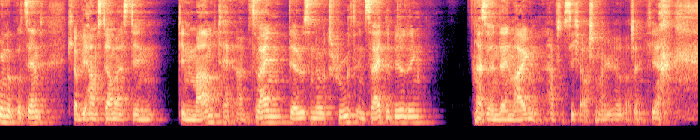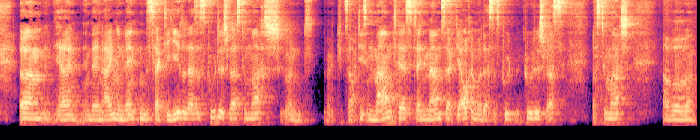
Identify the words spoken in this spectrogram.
100 Prozent. Ich glaube, wir haben es damals den, den Mom-Test, zum einen, there is no truth inside the building. Also in deinem eigenen, hab's sicher auch schon mal gehört wahrscheinlich, ja. Ähm, ja, in deinen eigenen Wänden sagt dir jeder, dass es gut ist, was du machst. Und da gibt es auch diesen Mom-Test. Deine Mom sagt dir auch immer, dass es gut, gut ist, was, was du machst. Aber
